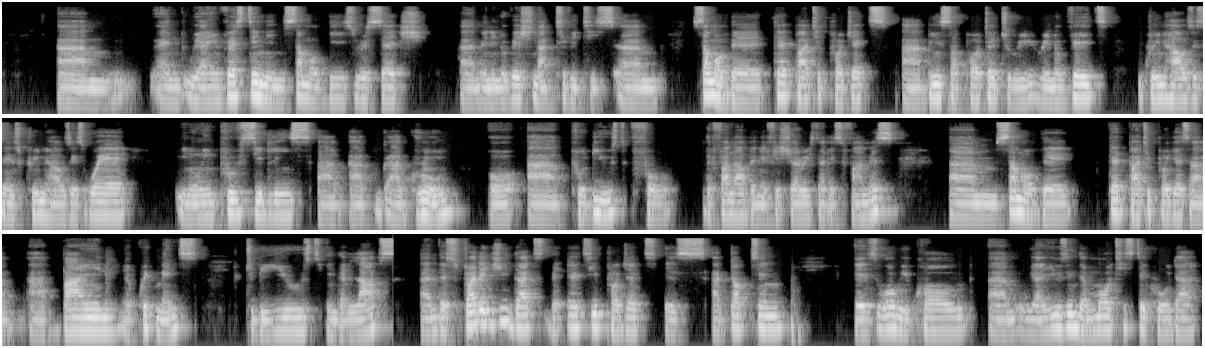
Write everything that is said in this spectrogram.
um, and we are investing in some of these research um, and innovation activities. Um, some of the third party projects are being supported to re- renovate greenhouses and screen houses where you know improved seedlings are, are, are grown or are produced for the final beneficiaries, that is farmers. Um, some of the third party projects are, are buying equipment to be used in the labs. And the strategy that the AIRTEA project is adopting is what we call um, we are using the multi stakeholder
